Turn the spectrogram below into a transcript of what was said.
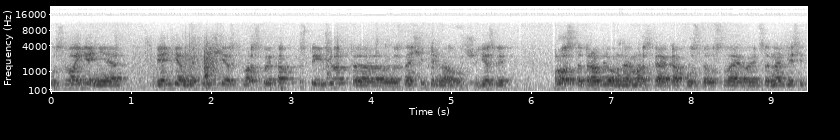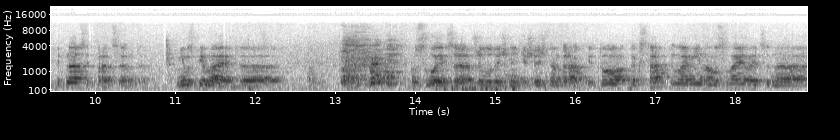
усвоение биогенных веществ морской капусты идет э, значительно лучше. Если просто дробленная морская капуста усваивается на 10-15%, не успевает э, усвоится в желудочно-кишечном тракте, то экстракт эламина усваивается на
